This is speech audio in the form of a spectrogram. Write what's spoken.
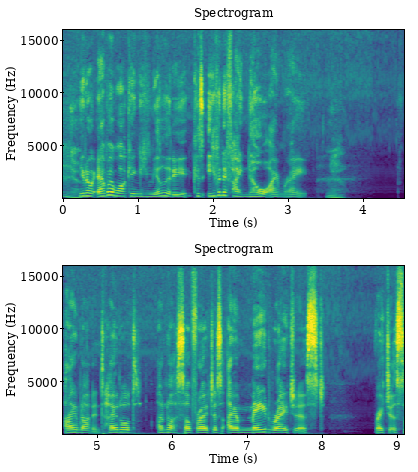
Yeah. You know, am I walking humility? Because even if I know I'm right, Yeah. I am not entitled. I'm not self righteous. I am made righteous. Righteous.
